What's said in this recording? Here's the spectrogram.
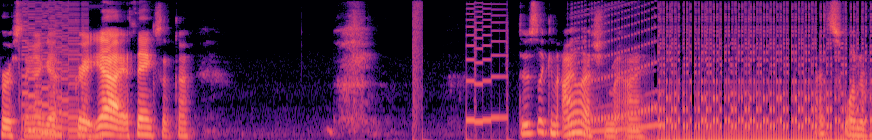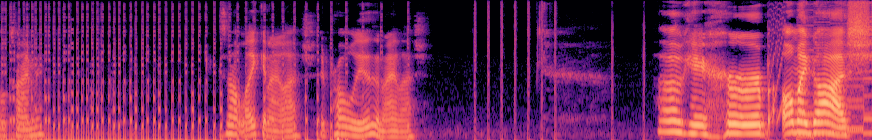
First thing I get. Ah. Great. Yeah, thanks. I've. There's like an eyelash in my eye. That's wonderful timing. It's not like an eyelash. It probably is an eyelash. Okay, Herb. Oh my gosh.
